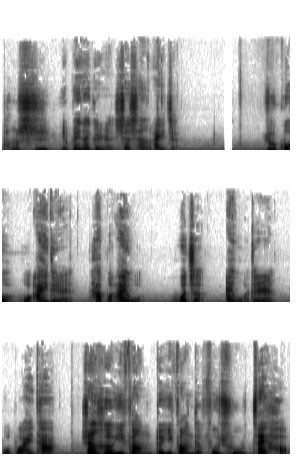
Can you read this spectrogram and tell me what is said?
同时也被那个人深深爱着。如果我爱的人他不爱我，或者爱我的人我不爱他，任何一方对一方的付出再好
